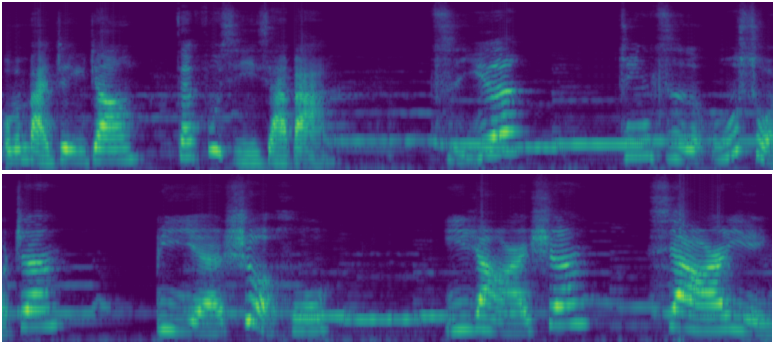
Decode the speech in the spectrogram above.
我们把这一章再复习一下吧。子曰：“君子无所争，必也射乎！揖让而生，下而饮，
